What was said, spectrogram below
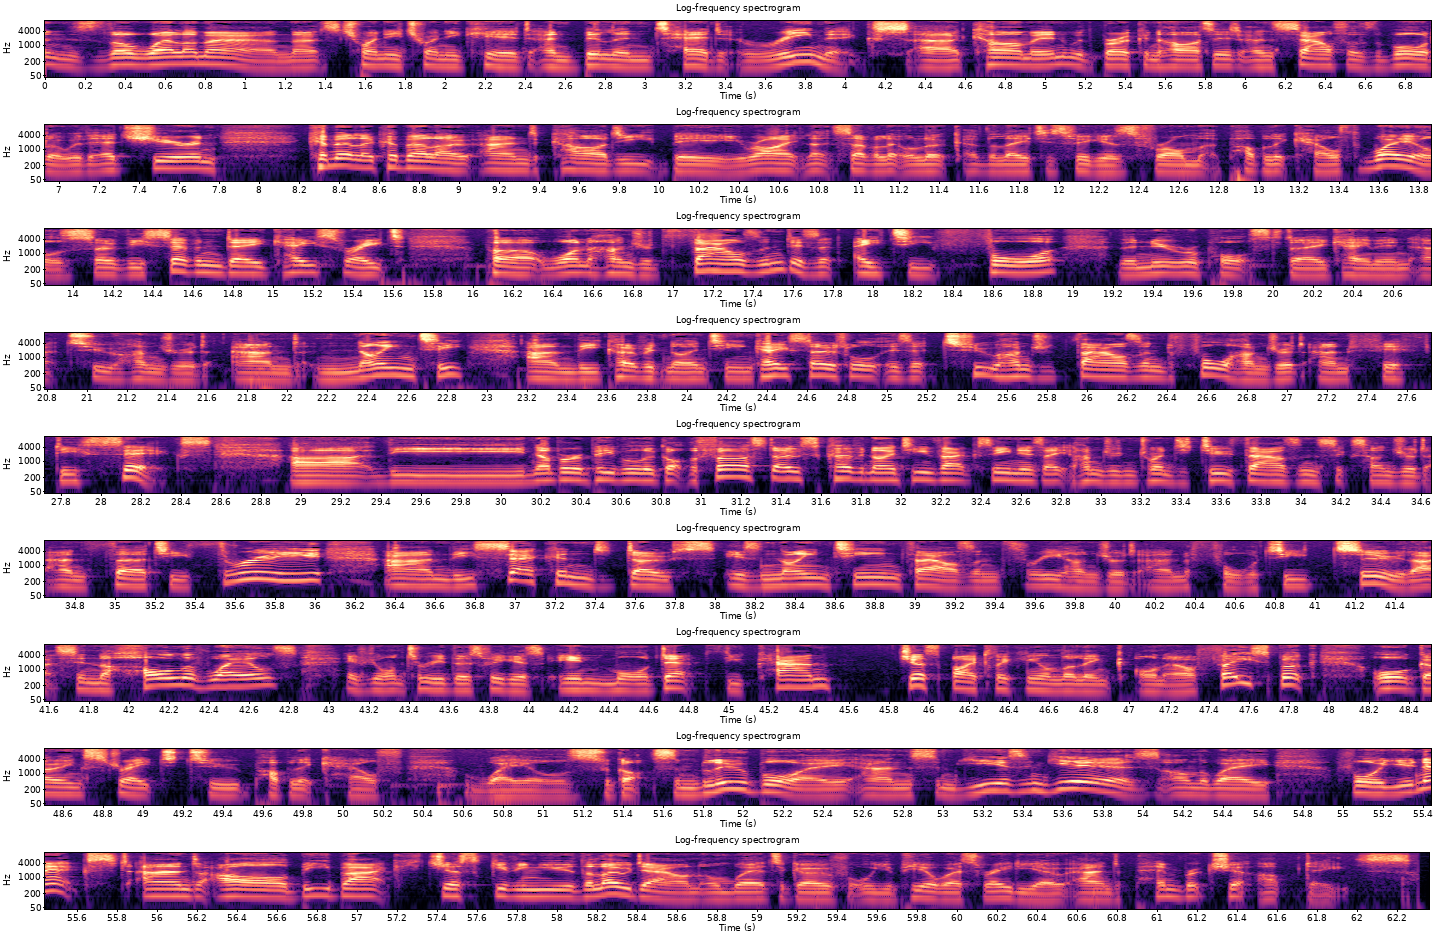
The Wellerman. That's 220 KID and Billen Ted remix. Uh, Karmin with Broken Hearted and South of the Border with Ed Sheeran, Camila Cabello and Cardi B. Right, let's have a little look at the latest figures from Public Health Wales. So the seven day case rate per 100,000 is at 84. The new reports today came in at 290, and the COVID 19 case total is at 200,456. Uh, the number of people who got the first dose of COVID 19 vaccine is 822,633, and the second dose is 19,342. That's in the whole of Wales. If you want to read those figures in more depth, you can just by clicking on the link on our Facebook or going straight to Public Health Wales. We've got some Blue Boy and some Years and Years on the way for you next, and I'll be back just giving you the lowdown on where to go for all your POS radio and Pembrokeshire updates.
